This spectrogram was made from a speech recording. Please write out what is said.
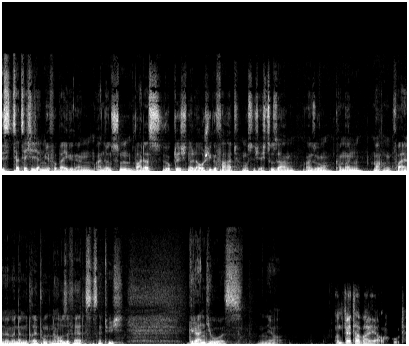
ist tatsächlich an mir vorbeigegangen. Ansonsten war das wirklich eine lauschige Fahrt, muss ich echt so sagen. Also kann man machen. Vor allem, wenn man dann mit drei Punkten nach Hause fährt, ist das natürlich grandios. Ja. Und Wetter war ja auch gut.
